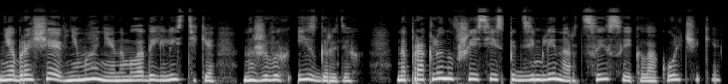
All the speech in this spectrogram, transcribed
не обращая внимания на молодые листики на живых изгородях, на проклюнувшиеся из-под земли нарциссы и колокольчики.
